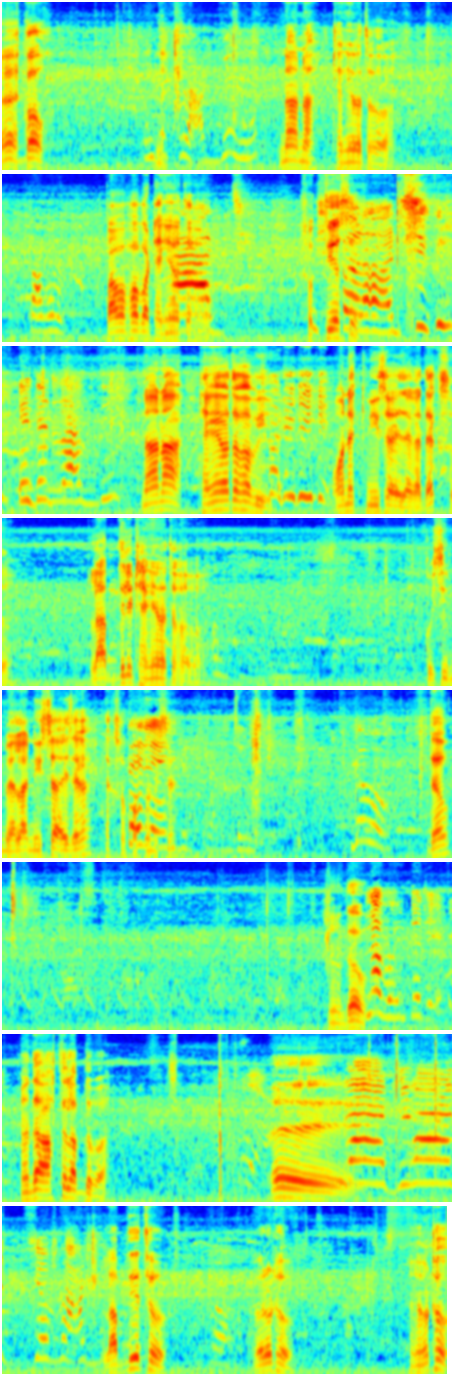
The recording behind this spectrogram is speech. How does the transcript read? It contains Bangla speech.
হ্যাঁ কও। দেবো না না ঠেঙে ব্যথা বাবা পাবা পাবা ঠেঙে ব্যথা পাবা সত্যি আছে? না না ঠেঙে ব্যথা পাবি অনেক নিচে এই জায়গা দেখছ? লাভ দিলে ঠেঙে ব্যথা পাবা কইছি মেলা নিচে এই জায়গা দেখছ কত নিচে দাও। হ্যাঁ দাও। হ্যাঁ দাও আস্তে লাভ দেবা। লাভ দিয়েছ? এবার ওঠো। হ্যাঁ ওঠো।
